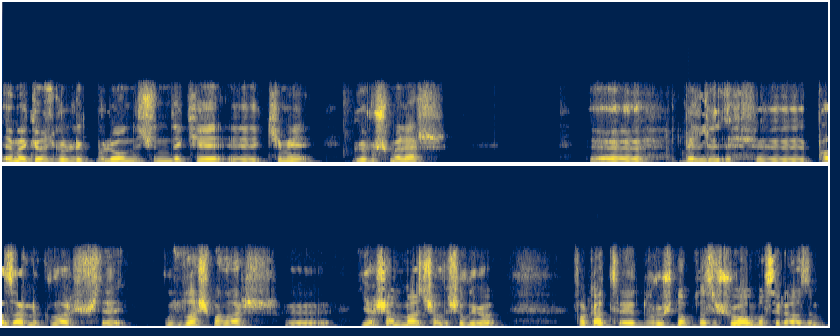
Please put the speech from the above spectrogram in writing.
Emek Özgürlük bloğunun içindeki e, kimi görüşmeler belli pazarlıklar işte uzlaşmalar e, yaşanmaya çalışılıyor. Fakat duruş noktası şu olması lazım.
